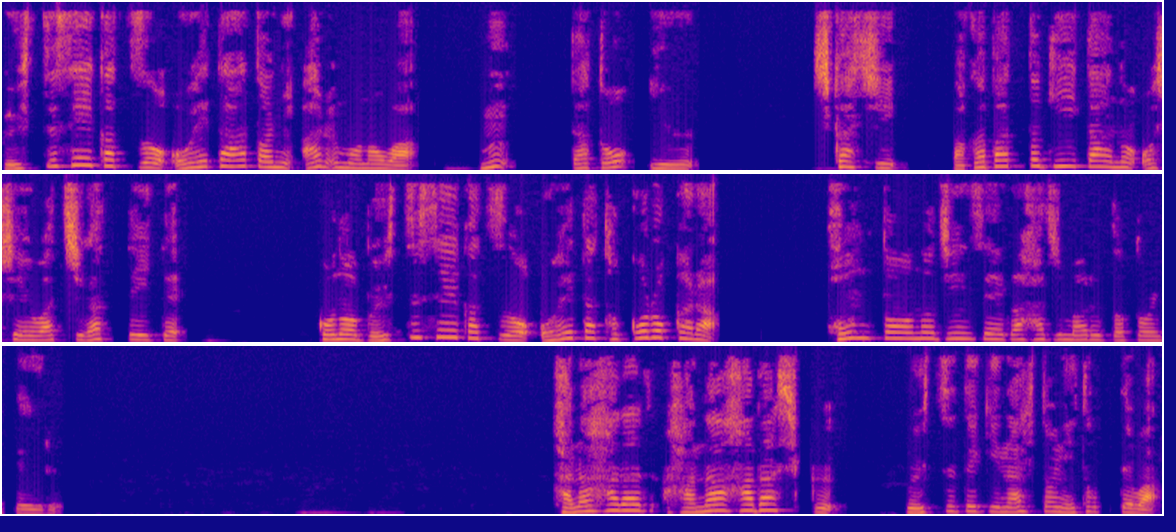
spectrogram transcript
物質生活を終えた後にあるものは無だという。しかし、バガバットギーターの教えは違っていて、この物質生活を終えたところから本当の人生が始まると説いている。甚だしく物質的な人にとっては、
